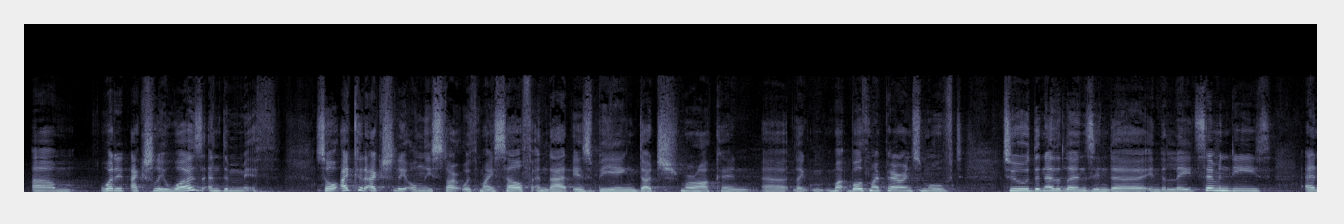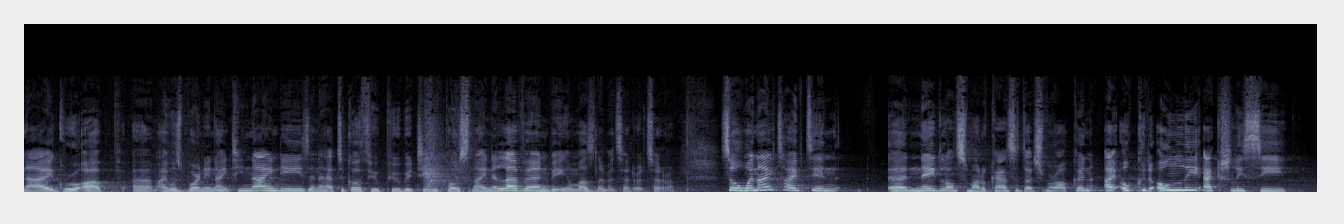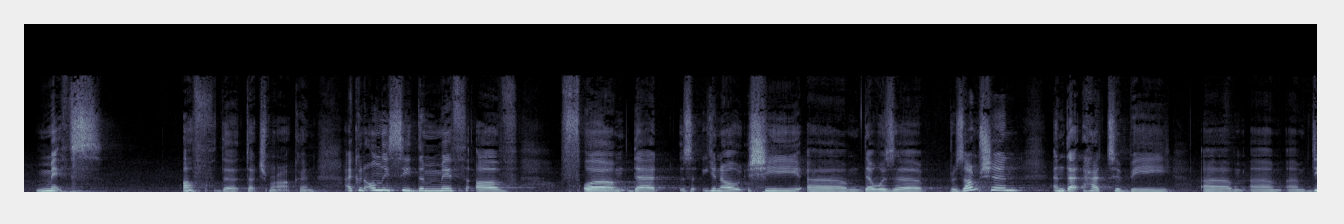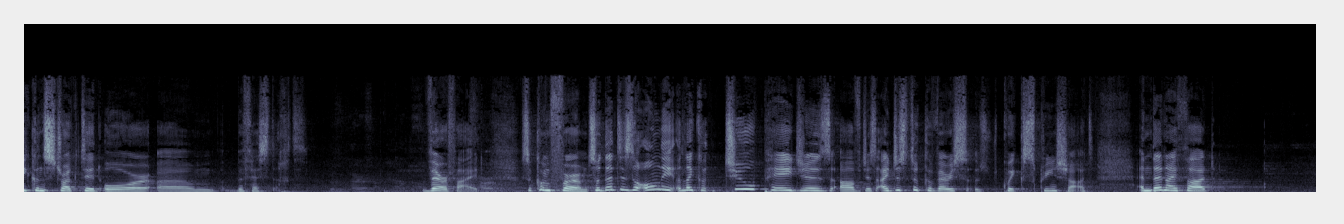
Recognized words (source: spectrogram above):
um, what it actually was and the myth. So I could actually only start with myself, and that is being Dutch Moroccan. Uh, like both my parents moved to the Netherlands in the in the late seventies, and I grew up. Um, I was born in 1990s, and I had to go through puberty post 9/11, being a Muslim, etc., etc. So when I typed in uh, Nederlandse Marokkaanse Dutch Moroccan, I could only actually see myths of the Dutch Moroccan. I could only see the myth of um, that you know she um, there was a presumption and that had to be um, um, um deconstructed or bevestigd verified. So confirmed. So that is only like two pages of just i just took a very quick screenshot. And then i thought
